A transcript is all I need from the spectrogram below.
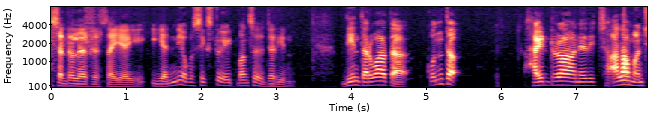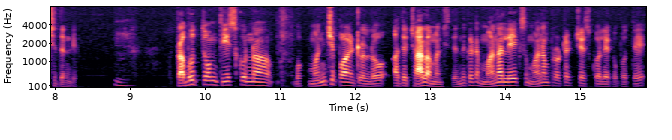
సెంట్రల్ ఎలక్షన్స్ అయ్యాయి. ఇవన్నీ ఒక సిక్స్ టు ఎయిట్ మంత్స్ జరిగింది. దీని తర్వాత కొంత హైడ్రా అనేది చాలా మంచిదండి. ప్రభుత్వం తీసుకున్న ఒక మంచి పాయింట్లలో అది చాలా మంచిది. ఎందుకంటే మన లేక్స్ మనం ప్రొటెక్ట్ చేసుకోలేకపోతే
